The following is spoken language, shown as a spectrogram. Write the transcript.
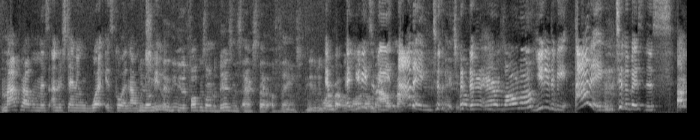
My problem is understanding what is going on You with you. you need, to, you need to focus on the business aspect of things. You need to be worried and, about what's and going you need to be miles and miles away. adding to the. Ain't you gonna in Arizona? you need to be adding to the business. I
